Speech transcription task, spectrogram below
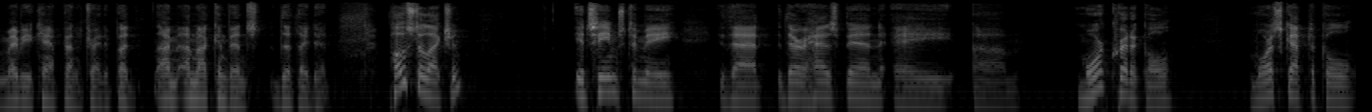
maybe you can't penetrate it, but I'm, I'm not convinced that they did. Post election, it seems to me that there has been a um, more critical, more skeptical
